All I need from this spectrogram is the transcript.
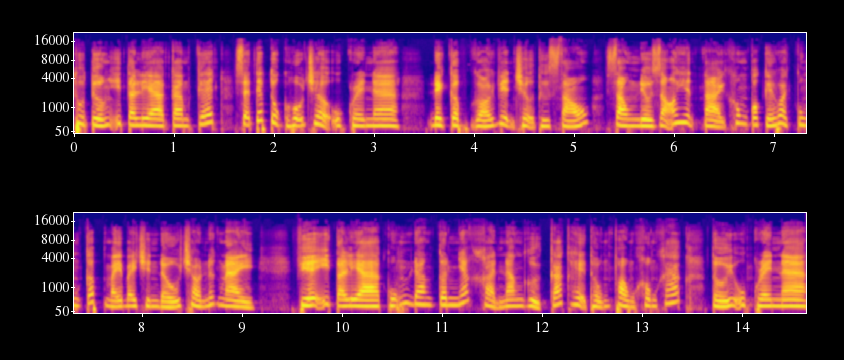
Thủ tướng Italia cam kết sẽ tiếp tục hỗ trợ Ukraine, đề cập gói viện trợ thứ 6, song nêu rõ hiện tại không có kế hoạch cung cấp máy bay chiến đấu cho nước này. Phía Italia cũng đang cân nhắc khả năng gửi các hệ thống phòng không khác tới Ukraine,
